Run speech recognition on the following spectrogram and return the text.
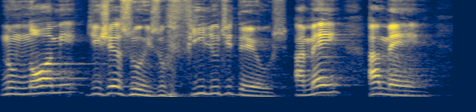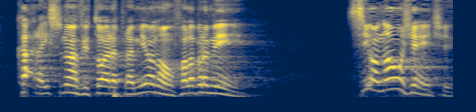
No nome de Jesus, o Filho de Deus. Amém? Amém. Cara, isso não é uma vitória para mim ou não? Fala para mim. Sim ou não, gente?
